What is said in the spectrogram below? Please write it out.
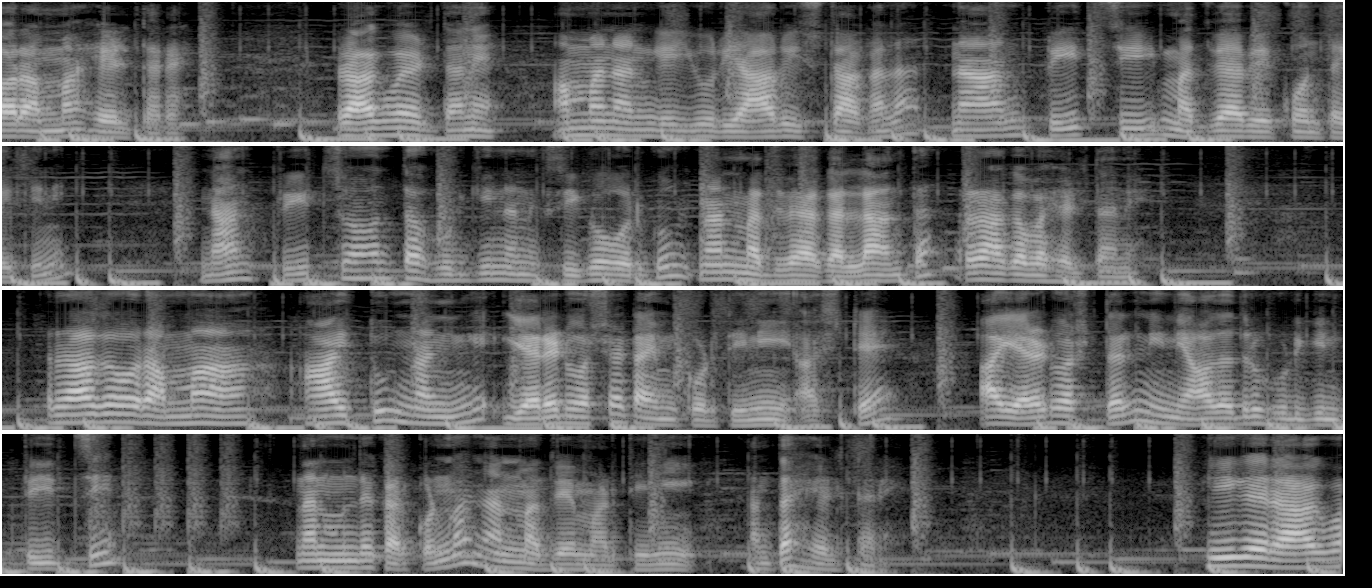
ಅವರ ಅಮ್ಮ ಹೇಳ್ತಾರೆ. ರಾಘವ ಹೇಳ್ತಾನೆ, ಅಮ್ಮ, ನನಗೆ ಇವ್ರು ಯಾರು ಇಷ್ಟ ಆಗಲ್ಲ. ನಾನು ಪ್ರೀತಿಸಿ ಮದುವೆ ಆಗಬೇಕು ಅಂತ ಇದ್ದೀನಿ. ನಾನು ಪ್ರೀತಿಸೋ ಅಂಥ ಹುಡುಗಿ ನನಗೆ ಸಿಗೋವರೆಗೂ ನಾನು ಮದುವೆ ಆಗಲ್ಲ ಅಂತ ರಾಘವ ಹೇಳ್ತಾನೆ. ರಾಘವರ ಅಮ್ಮ, ಆಯಿತು, ನನಗೆ ಎರಡು ವರ್ಷ ಟೈಮ್ ಕೊಡ್ತೀನಿ ಅಷ್ಟೇ. ಆ ಎರಡು ವರ್ಷದಲ್ಲಿ ನೀನು ಯಾವುದಾದ್ರೂ ಹುಡುಗಿನ ಪ್ರೀತಿಸಿ ನಾನು ಮುಂದೆ ಕರ್ಕೊಂಡು ನಾನು ಮದುವೆ ಮಾಡ್ತೀನಿ ಅಂತ ಹೇಳ್ತಾರೆ. ಹೀಗೆ ರಾಘವ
